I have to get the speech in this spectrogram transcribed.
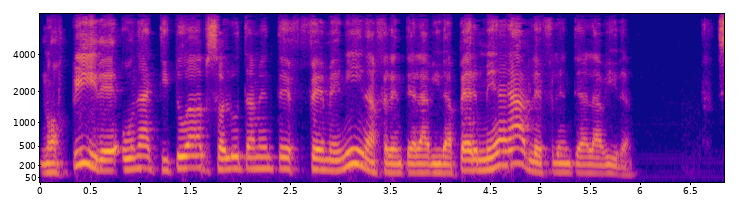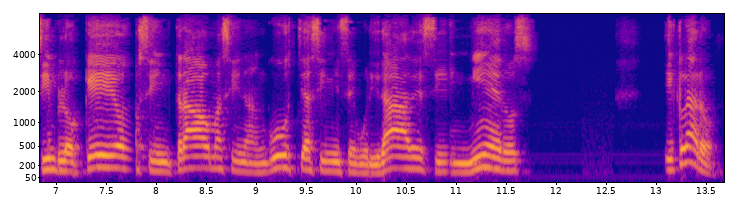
nos pide una actitud absolutamente femenina frente a la vida, permeable frente a la vida, sin bloqueos, sin traumas, sin angustias, sin inseguridades, sin miedos. Y claro,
